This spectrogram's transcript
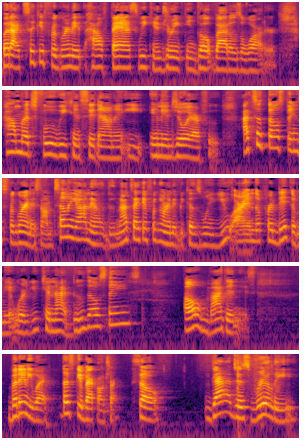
but I took it for granted how fast we can drink and gulp bottles of water, how much food we can sit down and eat and enjoy our food. I took those things for granted. So I'm telling y'all now, do not take it for granted because when you are in the predicament where you cannot do those things, oh my goodness. But anyway, let's get back on track. So God just really,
